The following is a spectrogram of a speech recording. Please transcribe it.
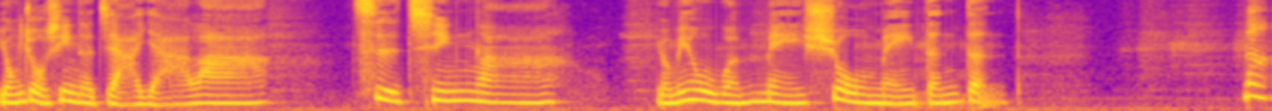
永久性的假牙啦、刺青啦，有没有纹眉、绣眉等等。那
